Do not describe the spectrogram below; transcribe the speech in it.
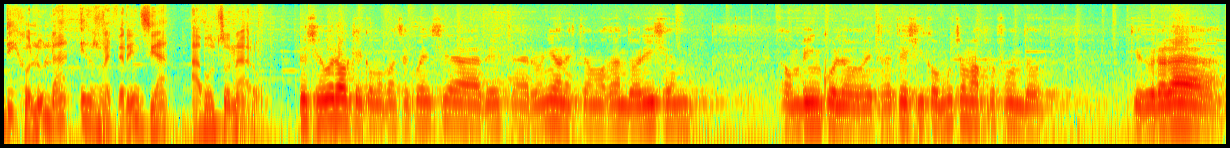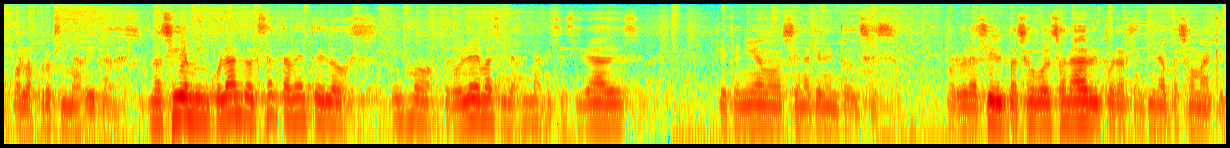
dijo Lula en referencia a Bolsonaro. Estoy seguro que como consecuencia de esta reunión estamos dando origen a un vínculo estratégico mucho más profundo que durará por las próximas décadas. Nos siguen vinculando exactamente los mismos problemas y las mismas necesidades que teníamos en aquel entonces. Por Brasil pasó Bolsonaro y por Argentina pasó Macri.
